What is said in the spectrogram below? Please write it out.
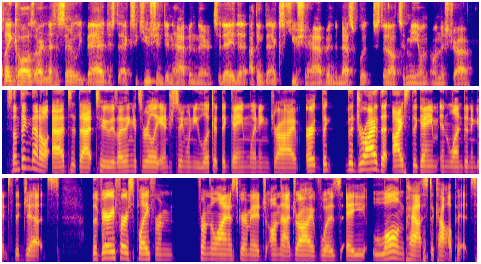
play calls aren't necessarily bad, just the execution didn't happen there. Today, that I think the execution happened, and that's what stood out to me on, on this drive. Something that I'll add to that too is I think it's really interesting when you look at the game winning drive or the the drive that iced the game in London against the Jets. The very first play from from the line of scrimmage on that drive was a long pass to Kyle Pitts.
